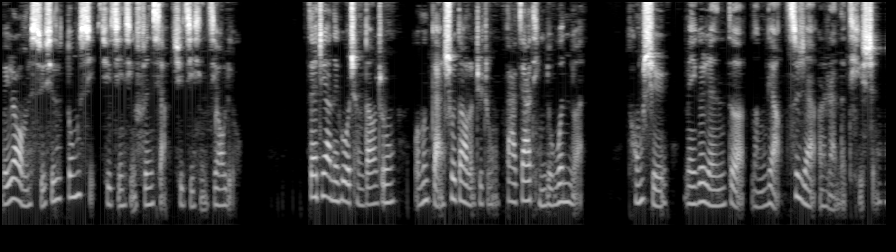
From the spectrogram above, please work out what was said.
围绕我们学习的东西去进行分享，去进行交流。在这样的过程当中，我们感受到了这种大家庭的温暖，同时每个人的能量自然而然的提升。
